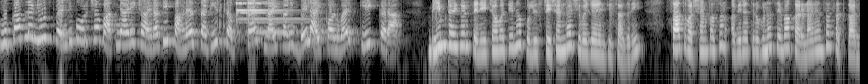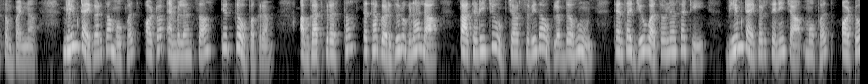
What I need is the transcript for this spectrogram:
मुकाबला न्यूज ट्वेंटी फोरच्या बातम्या आणि जाहिराती पाहण्यासाठी सबस्क्राईब लाईक आणि बेल आयकॉनवर क्लिक करा. भीम टायगर सेनेच्या वतीनं पोलीस स्टेशनला शिवजयंती साजरी. सात वर्षांपासून अविरत रुग्णसेवा करणाऱ्यांचा सत्कार संपन्न. भीम टायगरचा मोफत ऑटो ॲम्ब्युलन्सचा स्तुत्य उपक्रम. अपघातग्रस्त तथा गरजू रुग्णाला तातडीची उपचार सुविधा उपलब्ध होऊन त्यांचा जीव वाचवण्यासाठी भीम टायगर सेनेच्या मोफत ऑटो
